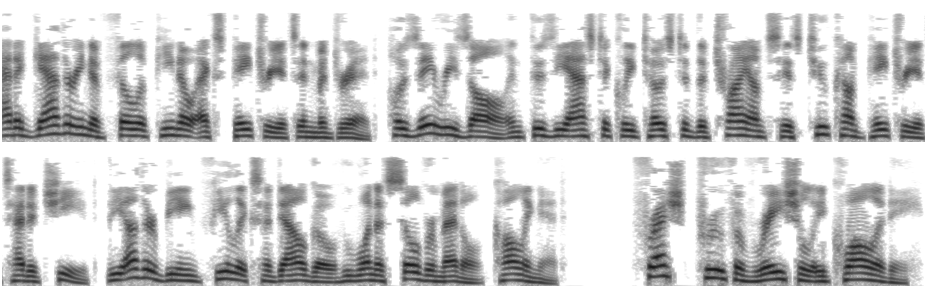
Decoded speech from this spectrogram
At a gathering of Filipino expatriates in Madrid, José Rizal enthusiastically toasted the triumphs his two compatriots had achieved, the other being Felix Hidalgo who won a silver medal, calling it fresh proof of racial equality.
